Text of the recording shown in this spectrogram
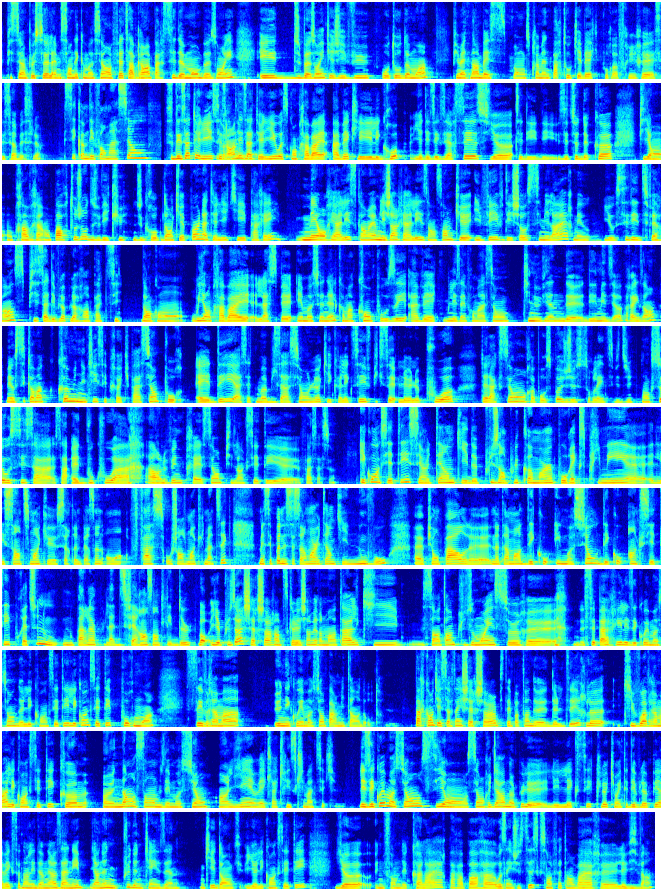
Puis c'est un peu ça la mission des commotions. En fait, ça a vraiment parti de mon besoin et du besoin que j'ai vu autour de moi. Puis maintenant, ben, on se promène partout au Québec pour offrir euh, ces services-là. C'est comme des formations. C'est des ateliers, c'est vraiment des ateliers où est-ce qu'on travaille avec les, les, groupes. Il y a des exercices, il y a des, des études de cas, puis on, on prend vraiment, on part toujours du vécu du groupe. Donc il n'y a pas un atelier qui est pareil, mais on réalise quand même, les gens réalisent ensemble qu'ils vivent des choses similaires, mais il y a aussi des différences, puis ça développe leur empathie. Donc, on, oui, on travaille l'aspect émotionnel, comment composer avec les informations qui nous viennent de, des médias, par exemple, mais aussi comment communiquer ses préoccupations pour aider à cette mobilisation-là qui est collective, puis que le, poids de l'action repose pas juste sur l'individu. Donc ça aussi, ça, aide beaucoup à, à enlever une pression puis de l'anxiété euh, face à ça. Éco-anxiété, c'est un terme qui est de plus en plus commun pour exprimer euh, les sentiments que certaines personnes ont face au changement climatique, mais c'est pas nécessairement un terme qui est nouveau. Euh, puis on parle euh, notamment d'éco-émotion, d'éco-anxiété. Pourrais-tu nous, nous parler un peu de la différence entre les deux? Bon, il y a plusieurs chercheurs en psychologie environnementale qui s'entendent plus ou moins sur séparer les éco-émotions de l'éco-anxiété. L'éco-anxiété, pour moi, c'est vraiment une éco-émotion parmi tant d'autres. Par contre, il y a certains chercheurs, c'est important de, le dire, qui voient vraiment l'éco-anxiété comme un ensemble d'émotions en lien avec la crise climatique. Les éco-émotions, si on, si on regarde un peu le, les lexiques qui ont été développés avec ça dans les dernières années, il y en a plus d'une quinzaine. Donc, il y a l'éco-anxiété, il y a une forme de colère par rapport aux injustices qui sont faites envers euh, le vivant,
